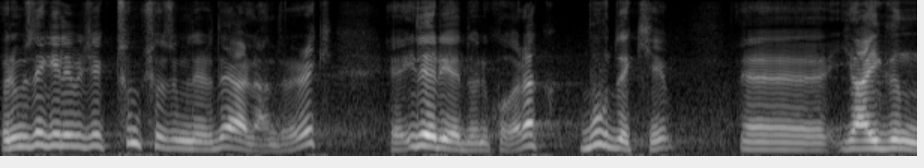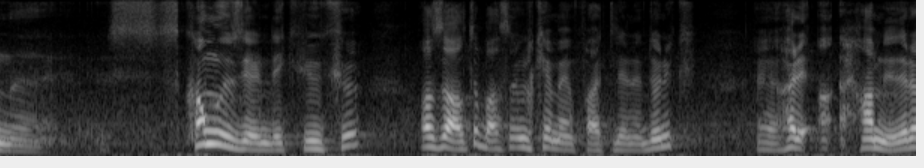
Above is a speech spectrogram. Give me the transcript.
Önümüze gelebilecek tüm çözümleri değerlendirerek e, ileriye dönük olarak buradaki e, yaygınlığı, kamu üzerindeki yükü azaltıp aslında ülke menfaatlerine dönük hamleleri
